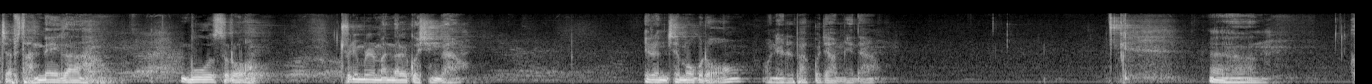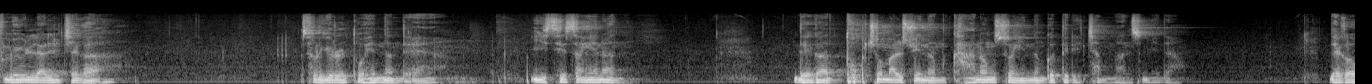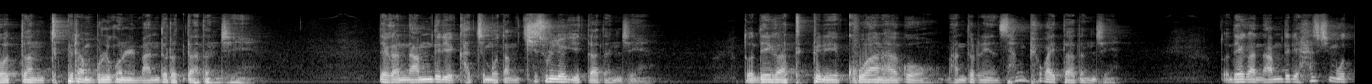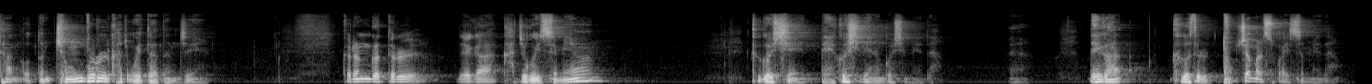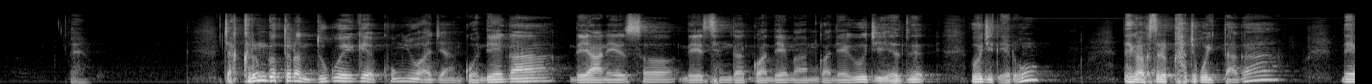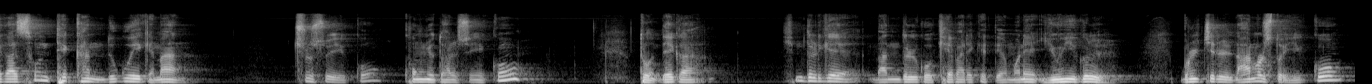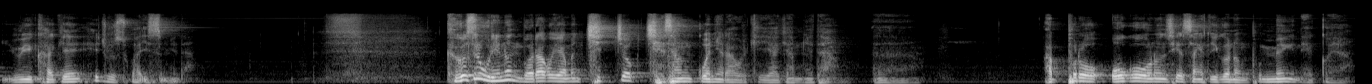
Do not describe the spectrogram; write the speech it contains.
같이 합시다. 내가 무엇으로 주님을 만날 것인가? 이런 제목으로 은혜를 받고자 합니다. 어, 금요일날 제가 설교를 또 했는데 이 세상에는 내가 독점할 수 있는 가능성이 있는 것들이 참 많습니다. 내가 어떤 특별한 물건을 만들었다든지 내가 남들이 갖지 못한 기술력이 있다든지 또 내가 특별히 고안하고 만들어낸 상표가 있다든지 또 내가 남들이 하지 못한 어떤 정보를 가지고 있다든지 그런 것들을 내가 가지고 있으면 그것이 내 것이 되는 것입니다 예. 내가 그것을 독점할 수가 있습니다 네. 자 그런 것들은 누구에게 공유하지 않고 내가 내 안에서 내 생각과 내 마음과 내 의지대로 내가 그것을 가지고 있다가 내가 선택한 누구에게만 줄 수 있고 공유도 할 수 있고 또 내가 힘들게 만들고 개발했기 때문에 유익을 물질을 나눌 수도 있고 유익하게 해줄 수가 있습니다 그것을 우리는 뭐라고 얘기하면 지적 재산권이라고 이렇게 이야기합니다 어. 앞으로 오고 오는 세상에도 이거는 분명히 내 거야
